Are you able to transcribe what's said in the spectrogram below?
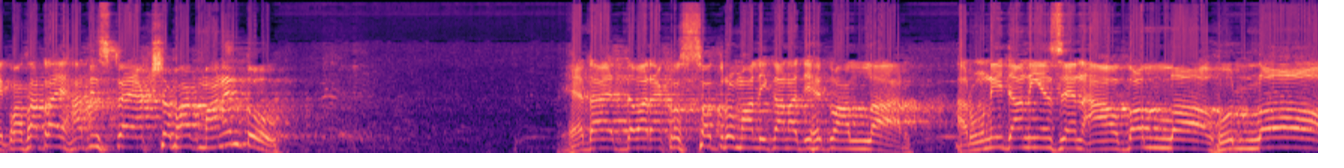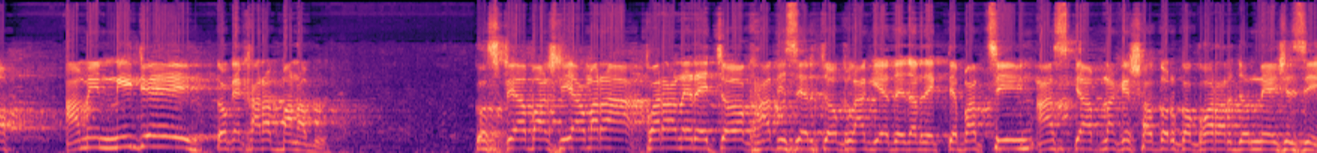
এ কথাটাই হাদিসটা একশো ভাগ মানেন তো। হেদায়ত দেওয়ার একচ্ছত্র মালিকানা যেহেতু আল্লাহর, আর উনি জানিয়েছেন আমি নিজে তোকে খারাপ বানাবো। কুষ্টিয়াবাসী আমরা কোরআনের এই চোখ, হাদিসের চোখ লাগিয়ে দিয়ে যারা দেখতে পাচ্ছি, আজকে আপনাকে সতর্ক করার জন্য এসেছি।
